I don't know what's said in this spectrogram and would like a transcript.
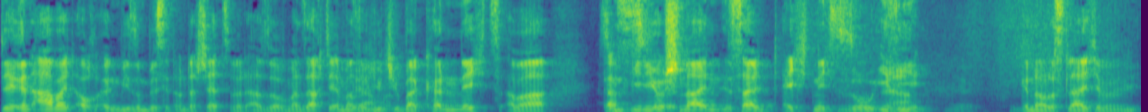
deren Arbeit auch irgendwie so ein bisschen unterschätzt wird. Also man sagt ja immer so, Ja. YouTuber können nichts, aber so ein ist Video verrückt. schneiden ist halt echt nicht so easy. Genau das gleiche, wie-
